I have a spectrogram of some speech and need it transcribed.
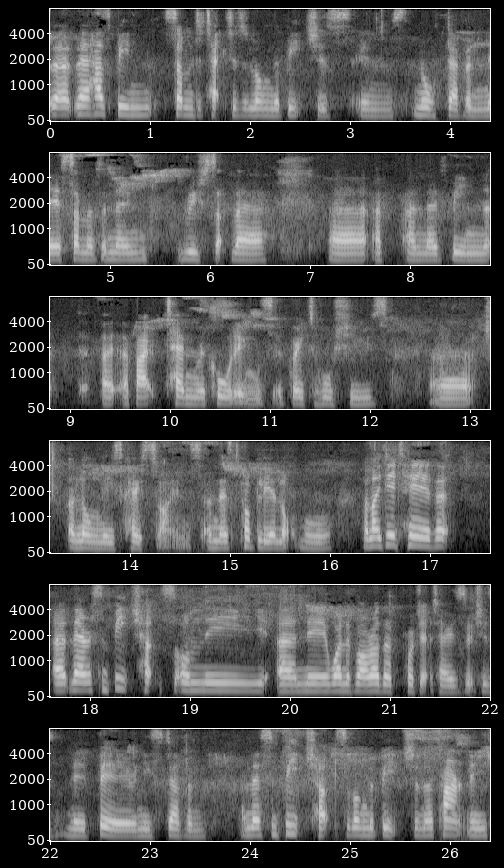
uh, there has been some detected along the beaches in North Devon near some of the known reefs up there, uh, and there've been uh, about 10 recordings of greater horseshoes uh, along these coastlines, and there's probably a lot more. But I did hear that uh, there are some beach huts on the uh, near one of our other project areas, which is near Beer in East Devon, and there's some beach huts along the beach, and apparently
